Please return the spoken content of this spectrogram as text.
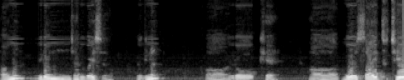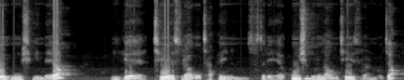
다음은 이런 자료가 있어요. 여기는 어, 이렇게 어, 몰 사이트 제휴 공식인데요. 이게 제휴수라고 잡혀있는 수들이에요. 공식으로 나온 제휴수라는 거죠.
